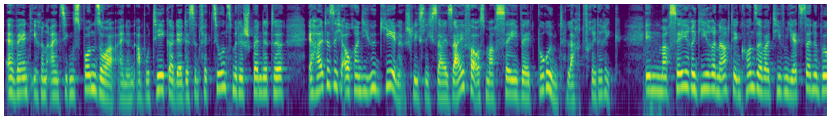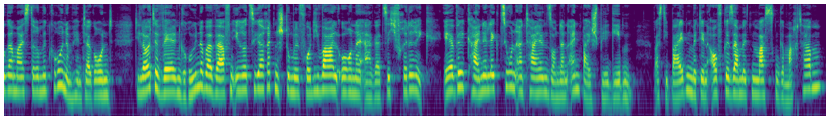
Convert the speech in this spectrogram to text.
erwähnt ihren einzigen Sponsor, einen Apotheker, der Desinfektionsmittel spendete. Er halte sich auch an die Hygiene, schließlich sei Seife aus Marseille weltberühmt, lacht Frédéric. In Marseille regiere nach den Konservativen jetzt eine Bürgermeisterin mit grünem Hintergrund. Die Leute wählen grün, aber werfen ihre Zigarettenstummel vor die Wahlurne, ärgert sich Frédéric. Er will keine Lektion erteilen, sondern ein Beispiel geben was die beiden mit den aufgesammelten Masken gemacht haben?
